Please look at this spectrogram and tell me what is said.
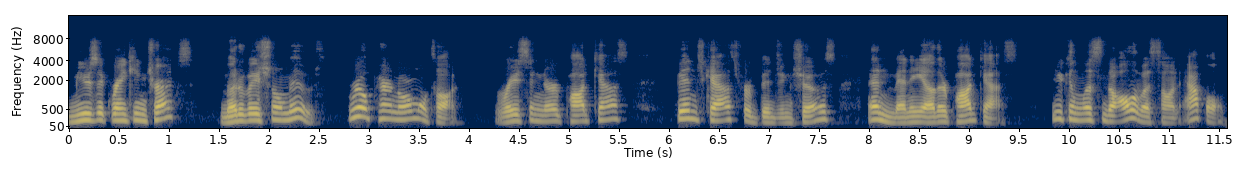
music ranking tracks, motivational moves, real paranormal talk, racing nerd podcasts, binge cast for binging shows, and many other podcasts. You can listen to all of us on Apple,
